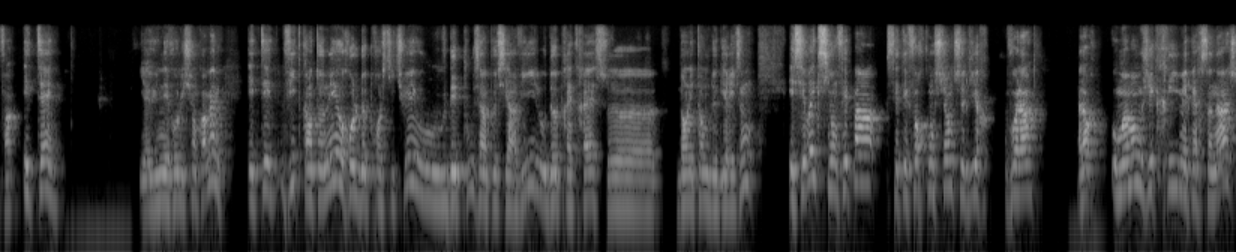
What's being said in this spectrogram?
enfin, étaient, il y a eu une évolution quand même, étaient vite cantonnés au rôle de prostituée ou d'épouse un peu servile ou de prêtresse euh, dans les temples de guérison. Et c'est vrai que si on ne fait pas cet effort conscient de se dire, voilà, alors, au moment où j'écris mes personnages,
